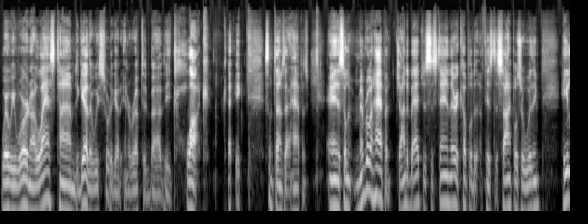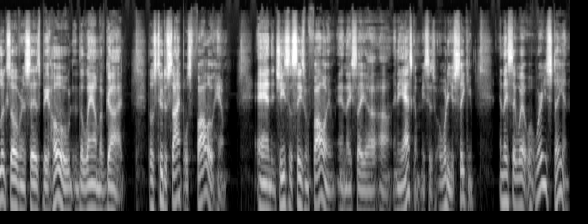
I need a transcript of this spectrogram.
where we were in our last time together. We sort of got interrupted by the clock. Okay, sometimes that happens. And so remember what happened. John the Baptist is standing there. A couple of his disciples are with him. He looks over and says, "Behold, the Lamb of God." Those two disciples follow him, and Jesus sees them follow him, and they say, uh, uh, and he asks them, he says, well, "What are you seeking?" And they say, "Well, where are you staying?"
